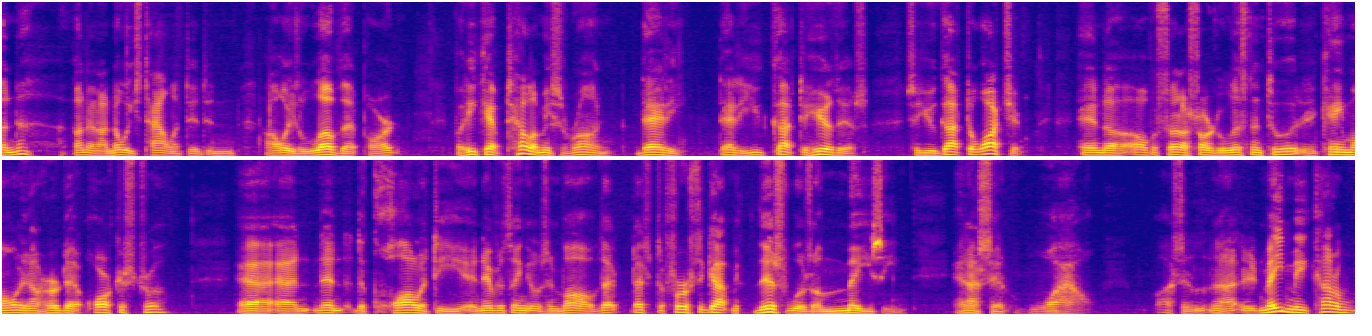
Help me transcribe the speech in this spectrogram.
Son, and I know he's talented, and I always love that part, but he kept telling me, he said, Ron, Daddy, Daddy, you got to hear this. So you got to watch it. And uh, all of a sudden I started listening to it. It came on, and I heard that orchestra. Uh, and then the quality and everything that was involved. That that's the first that got me. This was amazing, and I said, "Wow!" I said, it made me kind of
